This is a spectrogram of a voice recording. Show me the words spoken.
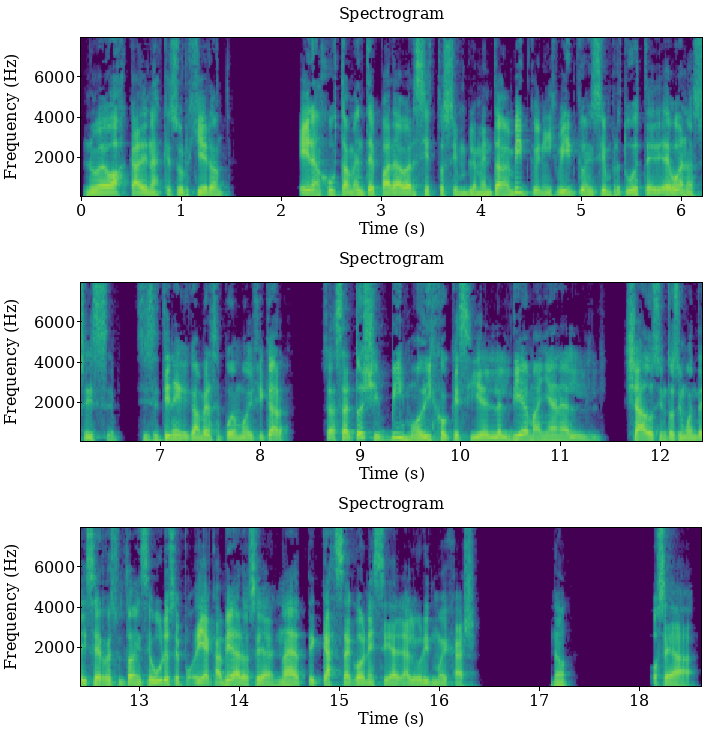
nuevas cadenas que surgieron, eran justamente para ver si esto se implementaba en Bitcoin. Y Bitcoin siempre tuvo esta idea de, bueno, si se, si se tiene que cambiar, se puede modificar. O sea, Satoshi mismo dijo que si el, día de mañana el ya 256 resultaba inseguro, se podía cambiar. O sea, nada te casa con ese al- algoritmo de hash. ¿No? O sea,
